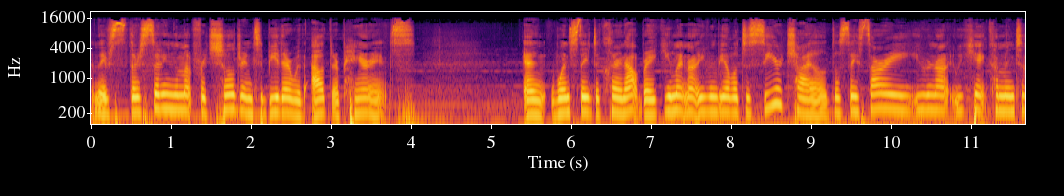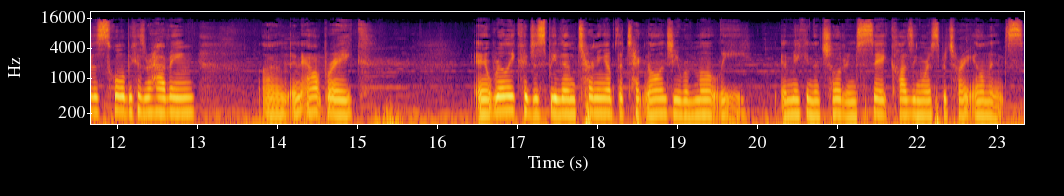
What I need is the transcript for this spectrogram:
And they've, they're setting them up for children to be there without their parents. And once they declare an outbreak, you might not even be able to see your child. They'll say, "Sorry, you're not. We can't come into the school because we're having um, an outbreak." And it really could just be them turning up the technology remotely and making the children sick, causing respiratory ailments.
